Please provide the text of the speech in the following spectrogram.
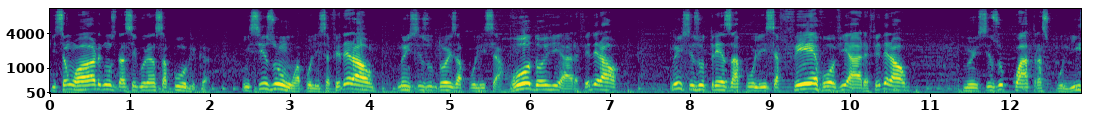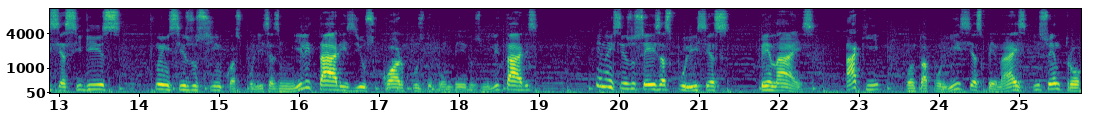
que são órgãos da segurança pública. Inciso 1, a Polícia Federal. No inciso 2, a Polícia Rodoviária Federal. No inciso 3, a Polícia Ferroviária Federal. No inciso 4, as Polícias Civis. No inciso 5, as Polícias Militares e os Corpos de Bombeiros Militares. E no inciso 6, as polícias penais. Aqui, quanto a polícias penais, isso entrou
